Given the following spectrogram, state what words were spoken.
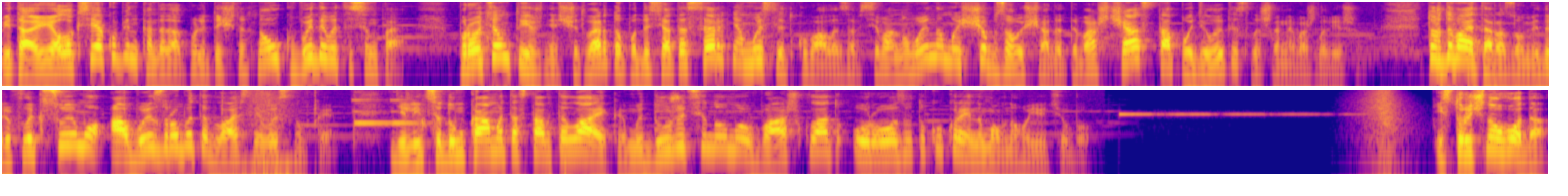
Вітаю, я Олексій Кубін, кандидат політичних наук. Ви дивитесь НП. Протягом тижня з 4 по 10 серпня ми слідкували за всіма новинами, щоб заощадити ваш час та поділитись лише найважливішим. Тож давайте разом відрефлексуємо, а ви зробите власні висновки. Діліться думками та ставте лайки. Ми дуже цінуємо ваш вклад у розвиток україномовного Ютубу. Історична угода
